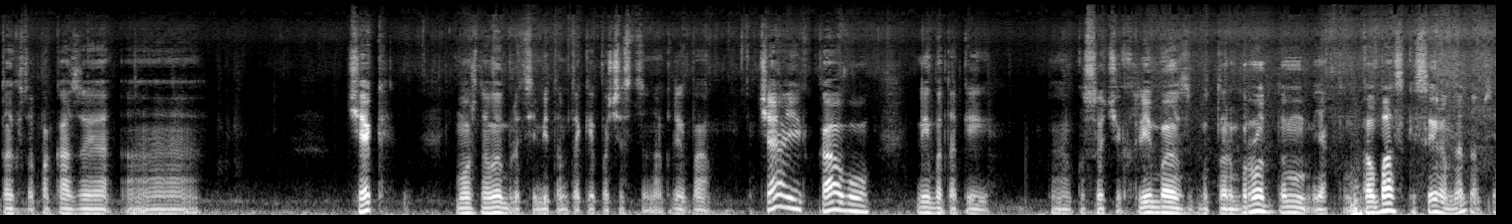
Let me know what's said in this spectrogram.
Той, хто показує е, чек, можна вибрати собі там такий почастинок. Либо чай, каву, либо такий е, кусочок хліба з бутербродом, як там, колбаски, сиром, да, там все.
